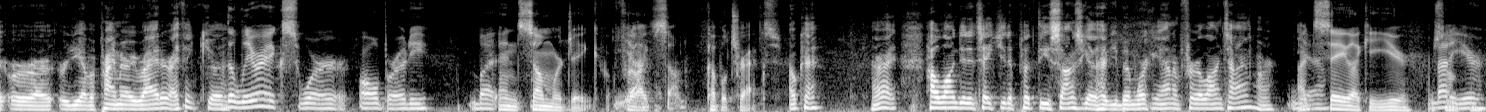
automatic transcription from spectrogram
or or do you have a primary writer? I think. Uh, The lyrics were all Brody, but And some were Jake for yeah, like some. a couple tracks. okay. All right. How long did it take you to put these songs together? Have you been working on them for a long time, or? Yeah. I'd say like a year. or about a year.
